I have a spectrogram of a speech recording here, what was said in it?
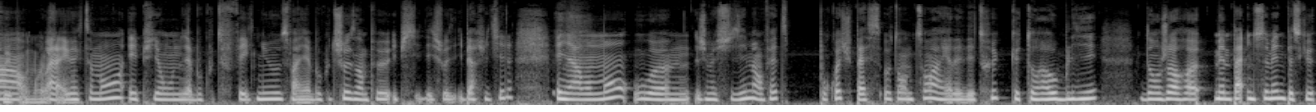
pas- pour moi. Voilà, exactement. Et puis, il y a beaucoup de fake news, enfin, il y a beaucoup de choses un peu. Et puis, des choses hyper futiles. Et il y a un moment où euh, je me suis dit, mais en fait, pourquoi tu passes autant de temps à regarder des trucs que tu auras oublié dans genre euh, même pas une semaine parce que tu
